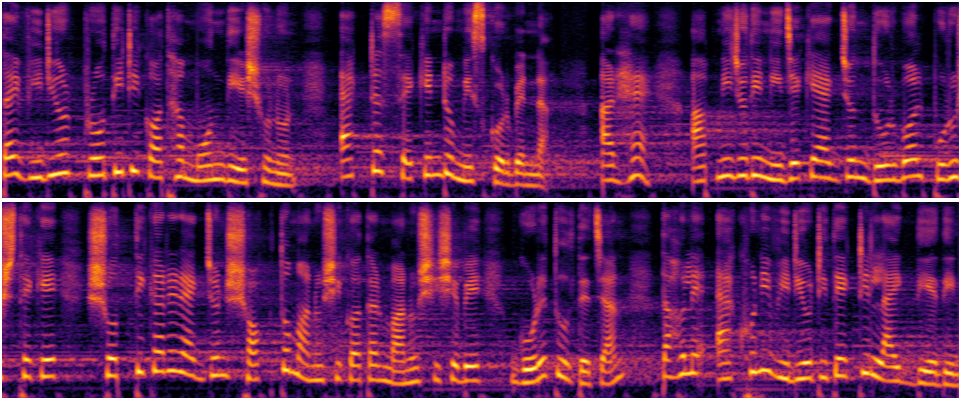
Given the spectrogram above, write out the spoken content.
তাই ভিডিওর প্রতিটি কথা মন দিয়ে শুনুন, একটা সেকেন্ডও মিস করবেন না। আর হ্যাঁ আপনি যদি নিজেকে একজন দুর্বল পুরুষ থেকে সত্যিকারের একজন শক্ত মানসিকতার মানুষ হিসেবে গড়ে তুলতে চান, তাহলে এখনই ভিডিওটিতে একটি লাইক দিয়ে দিন।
